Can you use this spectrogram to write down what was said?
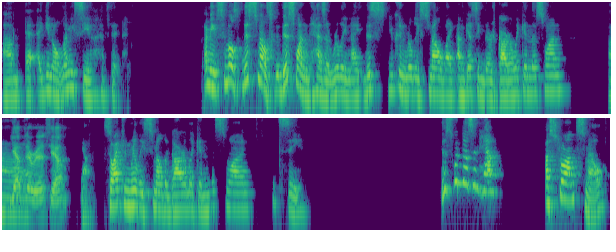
um, you know, let me see if it. I mean, smells. This smells good. This one has a really nice. This you can really smell like. I'm guessing there's garlic in this one. Uh, yep, there is. Yeah. Yeah. So I can really smell the garlic in this one. Let's see. This one doesn't have a strong smell.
